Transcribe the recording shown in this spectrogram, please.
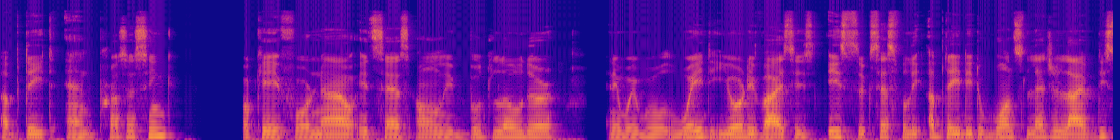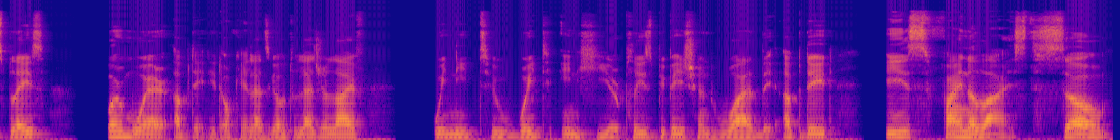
update and processing. Okay, for now it says only bootloader. Anyway, we'll wait. Your device is, is successfully updated once Ledger Live displays firmware updated. Okay, let's go to Ledger Live we need to wait in here. Please be patient while the update is finalized. So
